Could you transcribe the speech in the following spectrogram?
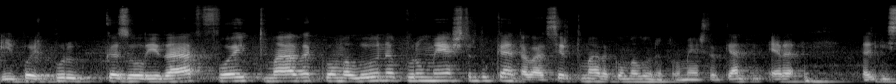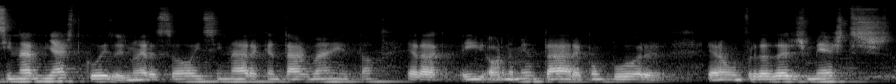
e depois, por casualidade, foi tomada como aluna por um mestre do canto. Agora, ser tomada como aluna por um mestre de canto era ensinar milhares de coisas, não era só ensinar a cantar bem e tal, era a ornamentar, a compor, eram verdadeiros mestres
